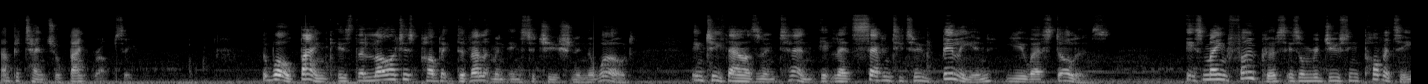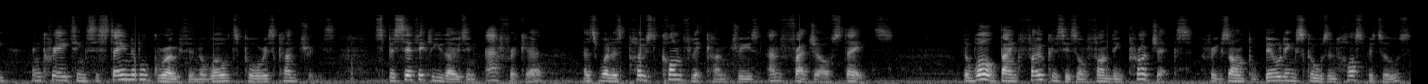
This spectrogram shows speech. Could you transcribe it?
and potential bankruptcy. The World Bank is the largest public development institution in the world. In 2010, it lent 72 billion US dollars. Its main focus is on reducing poverty and creating sustainable growth in the world's poorest countries, specifically those in Africa, as well as post-conflict countries and fragile states. The World Bank focuses on funding projects, for example building schools and hospitals,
